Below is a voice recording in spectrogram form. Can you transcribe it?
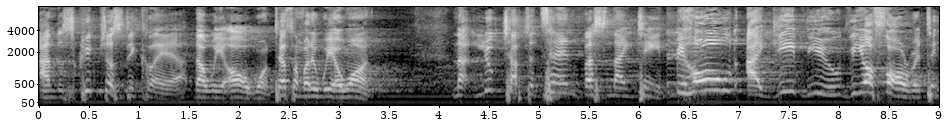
And the scriptures declare that we are one. Tell somebody we are one. Now, Luke chapter 10, verse 19. Behold, I give you the authority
